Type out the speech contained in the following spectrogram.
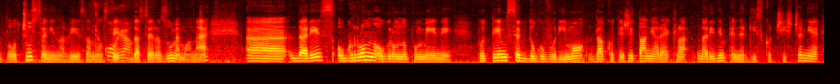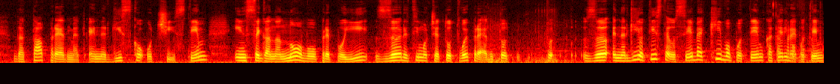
o, o čustveni navezanosti, Tako, ja. da se razumemo, uh, da res ogromno, ogromno pomeni. Potem se dogovorimo, da, kot je že Tanja rekla, naredim energijsko čiščenje, da ta predmet energijsko očistim in se ga na novo prepoji z, recimo, če je to tvoj predmet, to, z energijo tiste osebe, ki bo potem, kateri bo potem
